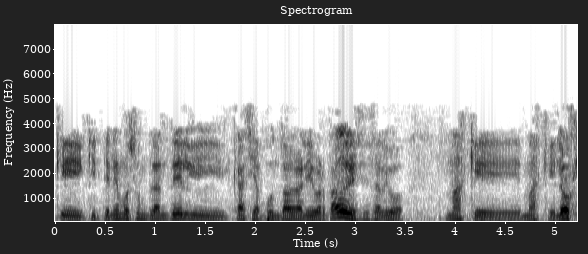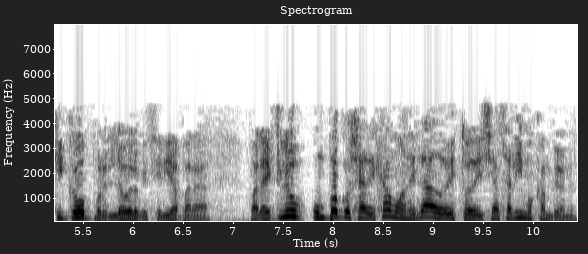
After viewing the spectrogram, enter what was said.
que, que tenemos un plantel casi apuntado a Libertadores, es algo más que más que lógico por el logro que sería para para el club. Un poco ya dejamos de lado esto de ya salimos campeones.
